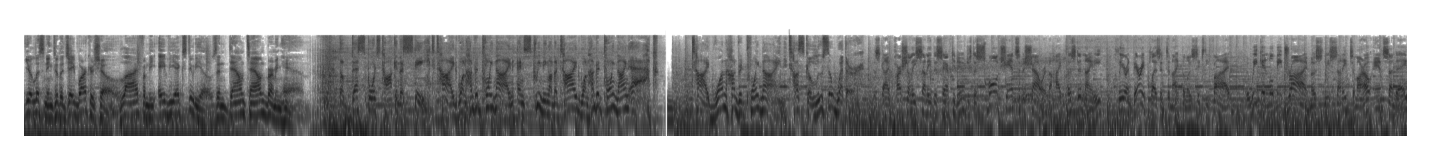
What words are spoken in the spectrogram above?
You're listening to The Jay Barker Show, live from the AVX studios in downtown Birmingham. The best sports talk in the state. Tide 100.9 and streaming on the Tide 100.9 app. Tide 100.9 Tuscaloosa weather. The sky partially sunny this afternoon, just a small chance of a shower. The high close to 90. Clear and very pleasant tonight, below 65. The weekend will be dry, mostly sunny tomorrow and Sunday.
